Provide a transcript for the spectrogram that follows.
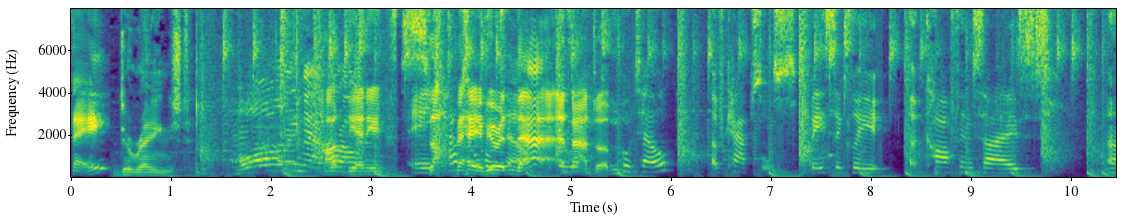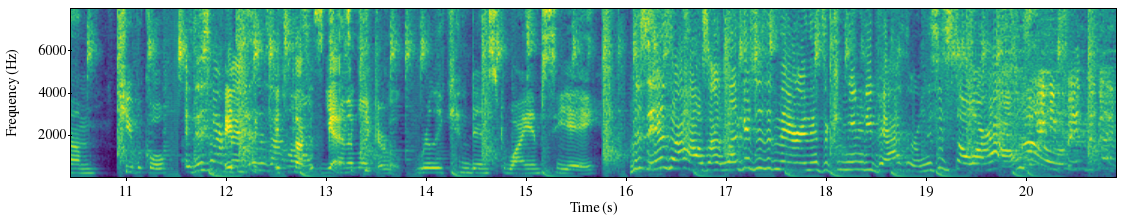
say. Deranged. Can't be any slut capsule behavior in hotel there, is a madam. Hotel of capsules. Basically, a coffin-sized um, cubicle. Is this our It bed? is This is a- our it's like- house? yeah, it's kind a of like cubicle. a really condensed YMCA. This is our house. Our luggage is in there, and there's a community bathroom. This is so our house. Can you fit in the bed?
